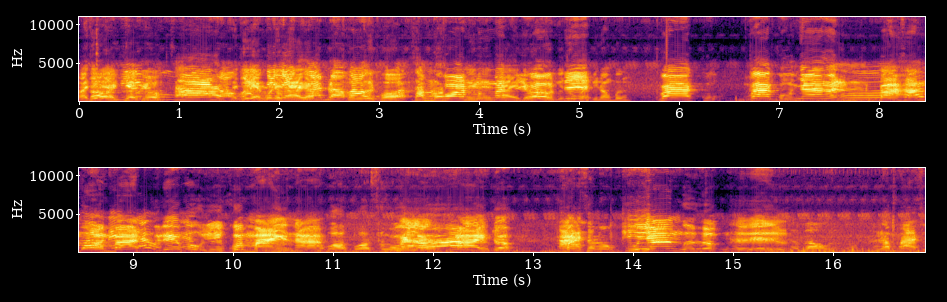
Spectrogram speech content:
มาที่แรกเครียดอยู่มาที่แรกบ่ได้ทายครับผมคือพ่อสำคัญมึงมาสิเว่ายูสิทูบให้พี่น้องเบิ่งว่ากูว่ากูย่างอันปลาหำอ้อมบ้านเรียกว่าอยู่ความหมายนะบ่บ่ถูกกูก็จะตายจ้ะอ่ามันสลงกูขี้ย่างมือเฮิกเถอะเบาแล้วป่าส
